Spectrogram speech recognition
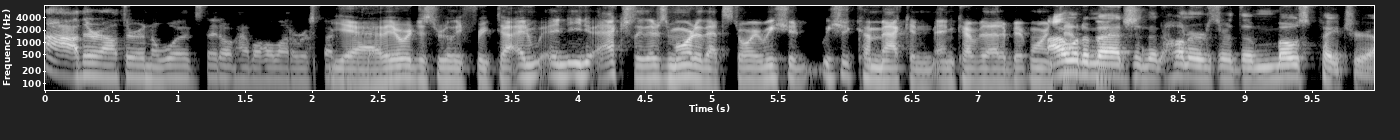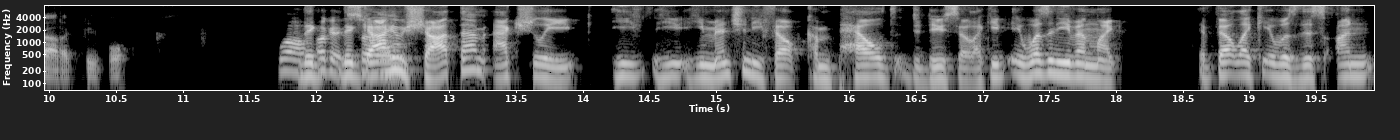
ah, they're out there in the woods. They don't have a whole lot of respect. yeah, they were just really freaked out. And and you know, actually, there's more to that story. We should we should come back and, and cover that a bit more. in I would depth, but- imagine that hunters are the most patriotic people. Well, the, okay, the guy who shot them actually he he he mentioned he felt compelled to do so like he, it wasn't even like it felt like it was this un,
